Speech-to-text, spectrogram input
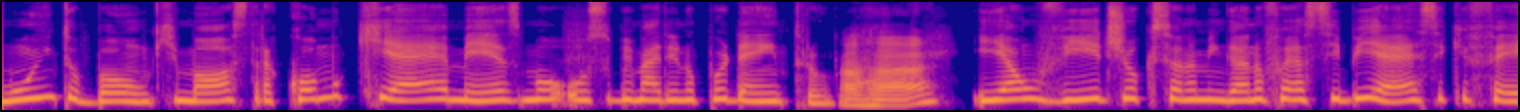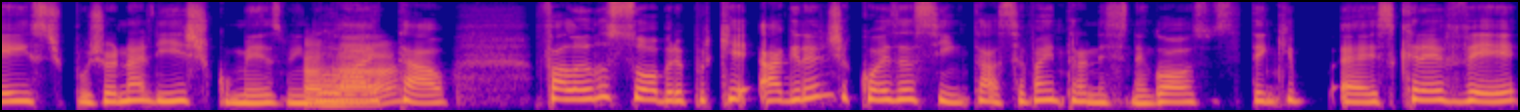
muito bom que mostra como que é mesmo o submarino por dentro. Aham, E é um vídeo que, se eu não me engano, foi a CBS que fez, tipo, jornalístico mesmo, indo lá Aham. e tal. Falando sobre, porque a grande coisa é assim, tá, você vai entrar nesse negócio, você tem que é, escrever,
